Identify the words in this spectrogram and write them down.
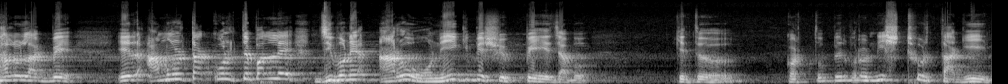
ভালো লাগবে। এর আমলটা করতে পারলে জীবনে আরও অনেক বেশি পেয়ে যাব। কিন্তু কর্তব্যের বড় নিষ্ঠুর তাগিদ,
